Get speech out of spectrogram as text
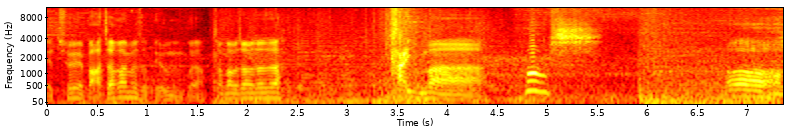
애초에 맞아가면서 배우는 거야. 잠깐만, 잠깐만, 잠깐만. 가, 임마. 어우씨. 아.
